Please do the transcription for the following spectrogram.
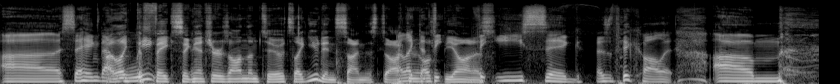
uh saying that I like the fake signatures on them too. It's like you didn't sign this I document. like that Let's the, be honest. the e-sig as they call it. Um,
